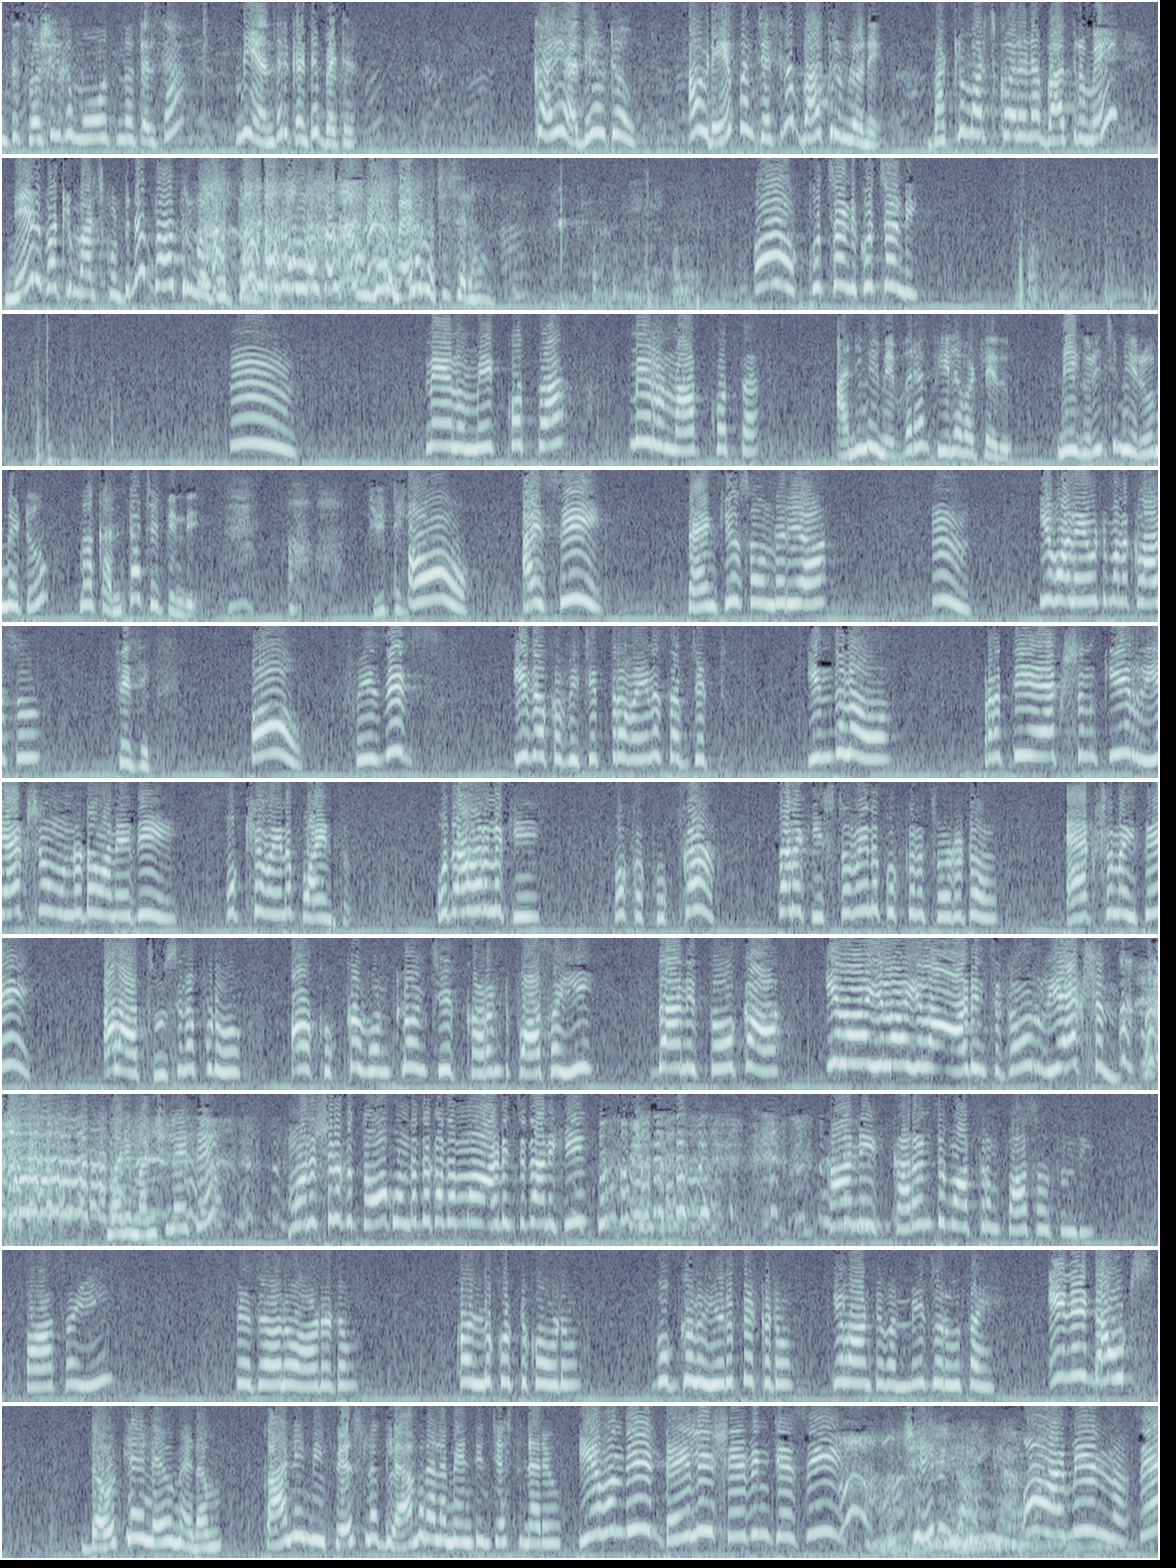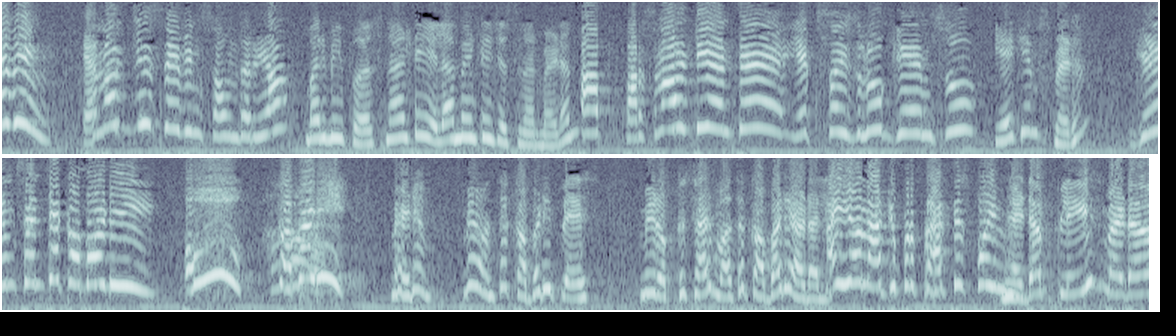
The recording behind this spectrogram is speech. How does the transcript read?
ఎంత సోషల్గా మూవ్ అవుతుందో తెలుసా? మీ అందరికంటే బెటర్. కానీ అదేమిటో? ఆవిడ ఏ పని చేసినా బాత్రూమ్లోనే బట్టలు మార్చుకోవాలన్నా బాత్రూమే నేను బట్టలు మార్చుకుంటున్నా బాత్రూమ్లో. మేడం వచ్చేసారు. ఓ కూర్చోండి కూర్చోండి. నేను మీకు కొత్త మీరు నాకు కొత్త. అని మేమెవ్వరం ఫీల్ అవ్వట్లేదు. మీ గురించి మీ రూమ్మేట్ మాకంతా చెప్పింది. ఓ I see thank you Soundarya. ఇవాళ ఏమిటి మన క్లాసు? ఫిజిక్స్ ఓ ఫిజిక్స్ ఇది ఒక విచిత్రమైన సబ్జెక్ట్. ఇందులో ప్రతి యాక్షన్కి రియాక్షన్ ఉండడం అనేది ముఖ్యమైన పాయింట్. ఉదాహరణకి ఒక కుక్క తనకి ఇష్టమైన కుక్కను చూడటం. యాక్షన్ అయితే అలా చూసినప్పుడు ఆ కుక్క ఒంట్లోంచి కరెంట్ పాస్ అయ్యి దాని తోక ఇలా ఇలా ఇలా ఆడించటం రియాక్షన్. మరి మనుషులైతే మనుషులకు తోక ఉండదు కదమ్మా ఆడించడానికి. కానీ కరెంటు మాత్రం పాస్ అవుతుంది. పాస్ అయ్యి పెదాలు ఆడటం కళ్ళు కొట్టుకోవడం బుగ్గలు ఎరుపెక్కడం ఇలాంటివన్నీ జరుగుతాయి. ఎనీ డౌట్స్ డౌట్లే లేవు మేడం. కానీ మీ ఫేస్లో గ్లామర్ ఎలా మెయింటైన్ చేస్తున్నారు. ఏముంది? డైలీ షేవింగ్ చేసి. ఓ I mean saving. Energy saving Soundarya. మరి మీ పర్సనాలిటీ ఎలా మెయింటైన్ చేస్తున్నారు మేడం? ఆ పర్సనాలిటీ అంటే ఎక్సర్సైజ్లు గేమ్స్. ఏ గేమ్స్ మేడం? గేమ్స్ అంటే కబడ్డీ. ఓ కబడ్డీ. మేడం మేమంతా కబడ్డీ ప్లేయర్స్. మీరు ఒక్కసారి మాతో కబడ్డీ ఆడాలి. అయ్యో నాకు ఇప్పుడు ప్రాక్టీస్ పోయింది. Madam please madam.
